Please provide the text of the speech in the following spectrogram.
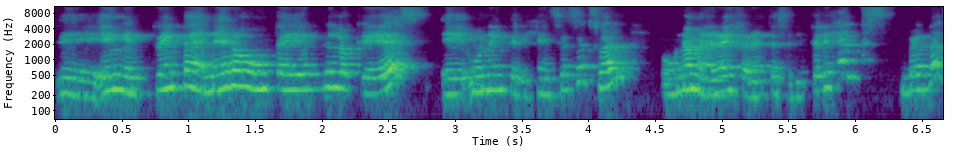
eh, en el 30 de enero, un taller de lo que es eh, una inteligencia sexual o una manera diferente de ser inteligentes, ¿verdad?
